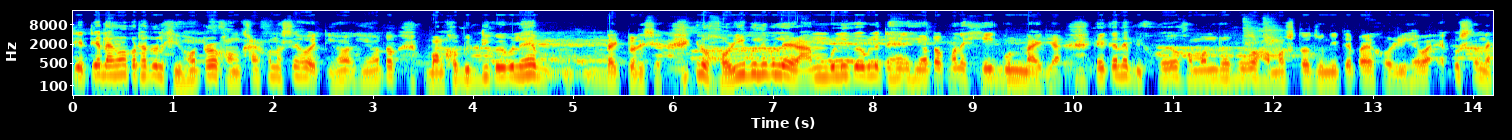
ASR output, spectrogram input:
তেতিয়া ডাঙৰ কথাটো হ'ল সিহঁতৰ সংসাৰখন আছে হয় সিহঁত সিহঁতক বংশবৃদ্ধি কৰিবলৈহে দায়িত্ব দিছে। কিন্তু হৰি বুলিবলৈ ৰাম বুলি কৰিবলৈ সিহঁতক মানে সেই গুণ নাই দিয়া। সেইকাৰণে বিষয় সম্বন্ধভোগ সমস্ত যোনিতে পাই হৰি সেৱা একো স্থান নাই।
